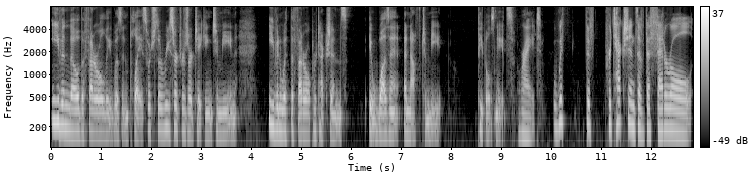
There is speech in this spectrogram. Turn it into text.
even though the federal leave was in place, which the researchers are taking to mean even with the federal protections, it wasn't enough to meet people's needs. Right. With the protections of the federal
